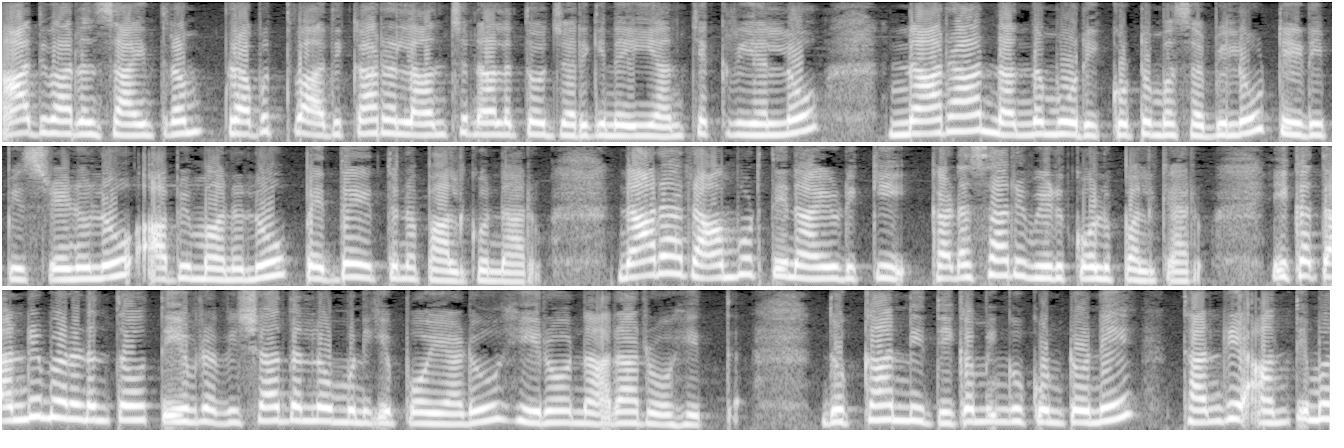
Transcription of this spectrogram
ఆదివారం సాయంత్రం ప్రభుత్వ అధికార లాంఛనాలతో జరిగిన ఈ అంత్యక్రియల్లో నారా నందమూరి కుటుంబ సభ్యులు టీడీపీ శ్రేణులు అభిమానులు పెద్ద ఎత్తున పాల్గొన్నారు. నారా రామ్మూర్తి నాయుడికి కడసారి వీడుకోలు పలికారు. ఇక తండ్రి మరణంతో తీవ్ర విషాదంలో మునిగిపోయాడు హీరో నారా రోహిత్. దుఃఖాన్ని దిగమింగుకుంటూనే తండ్రి అంతిమ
